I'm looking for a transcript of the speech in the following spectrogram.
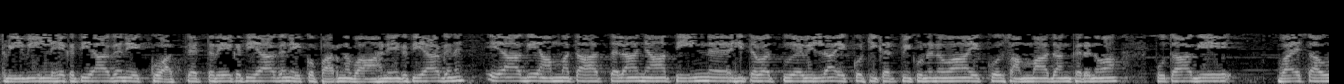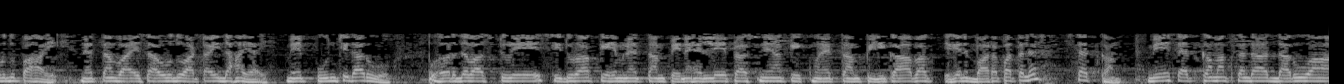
ත්‍රිවිල් එකක තියාගෙන එක්ක අත්වැට්ටරයක තියාගෙන එක්ක පරණ වාහනයක තියාගෙන එයාගේ අම්මා තාත්තලා ඥාතීන් හිතවත්තු ඇවිල්ලා එක්ක ටිකට් විකුණනවා එක්ක සම්මාදම් කරනවා පුතාගේ වයස අවුරුදු 5යි නැත්නම් වයස අවුරුදු 8යි 10යි මේ පුංචි දරුවෝ හෘද වස්තුවේ සිදුරක් එහෙම නැත්නම් පෙනහැල්ලේ ප්‍රශ්නයක් එක්ම නැත්නම් පිළිකාවක් ඒ කියන්නේ බරපතල සැත්කම්. මේ සැත්කමක් සඳහා දරුවා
